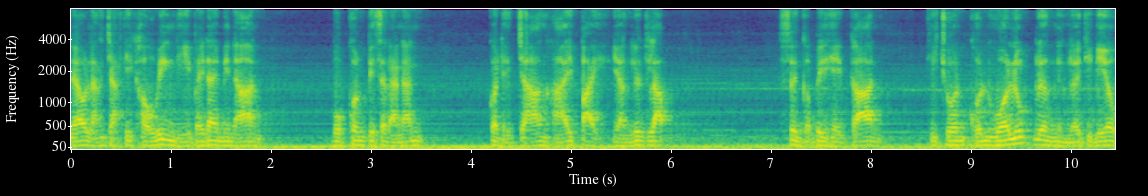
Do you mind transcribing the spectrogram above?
แล้วหลังจากที่เขาวิ่งหนีไปได้ไม่นาน บุคคลปริศนานั้น ก็ได้จางหายไปอย่างลึกลับ ซึ่งก็เป็นเหตุการณ์ที่ชวนขนหัวลุกเรื่องหนึ่งเลยทีเดียว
